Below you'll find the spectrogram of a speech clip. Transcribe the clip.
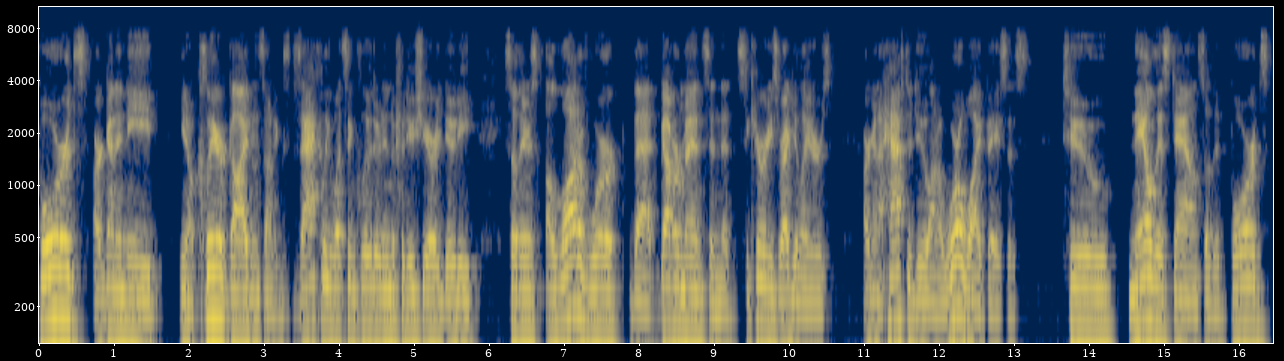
boards are going to need you know clear guidance on exactly what's included in a fiduciary duty. So there's a lot of work that governments and the securities regulators are going to have to do on a worldwide basis to nail this down so that boards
